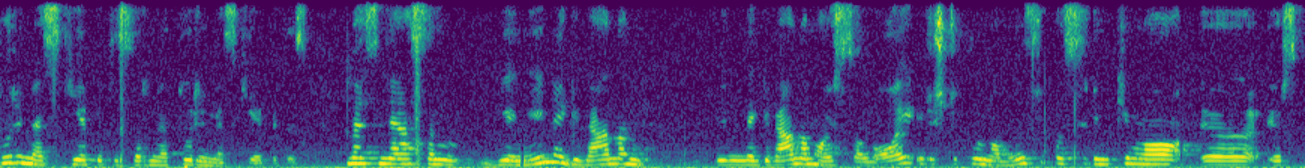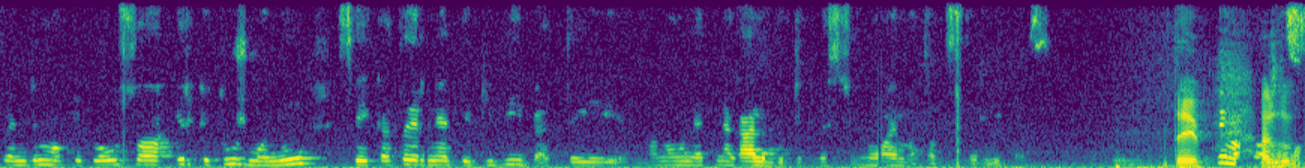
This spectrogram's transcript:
turime skiepytis ar neturime skiepytis. Mes nesam vieni, negyvenam negyvenamoj saloj ir iš tikrųjų nuo mūsų pasirinkimo e, ir sprendimo priklauso ir kitų žmonių sveikata ir netgi gyvybė. Tai, manau, net negali būti kvestionuojama toks dalykas. Taip, tai aš,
